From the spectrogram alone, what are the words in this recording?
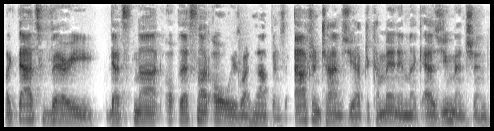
like that's very that's not that's not always what happens. Oftentimes you have to come in and like as you mentioned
